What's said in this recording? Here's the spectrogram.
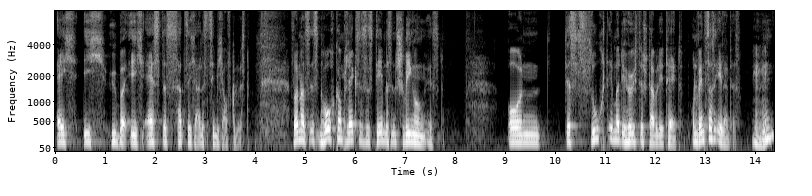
ich, ich, über ich, es, das hat sich alles ziemlich aufgelöst sondern es ist ein hochkomplexes System, das in Schwingung ist. Und das sucht immer die höchste Stabilität. Und wenn es das Elend ist. Mhm. Hm?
